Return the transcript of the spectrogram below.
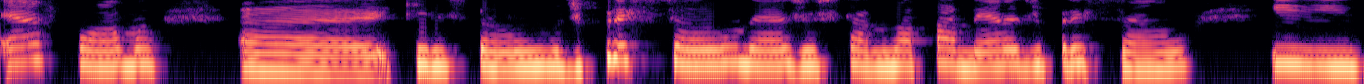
é a forma uh, que eles estão de pressão, né? A gente está numa panela de pressão e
